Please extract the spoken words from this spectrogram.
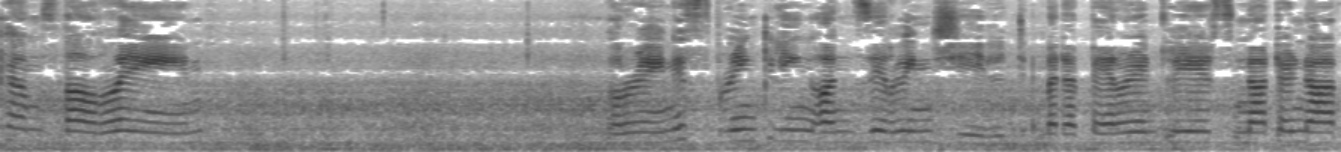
comes the rain. The rain is sprinkling on the windshield, but apparently it's not enough.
